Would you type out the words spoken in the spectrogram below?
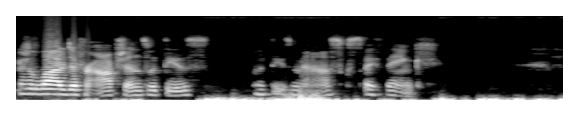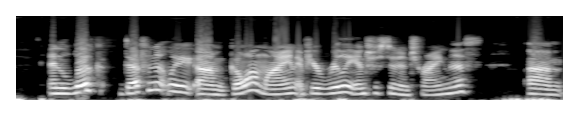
There's a lot of different options with these with these masks. I think and look definitely um, go online if you're really interested in trying this um,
